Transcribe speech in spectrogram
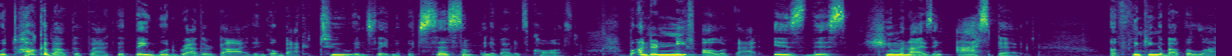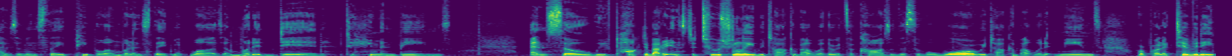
would talk about the fact that they would rather die than go back to enslavement, which says something about its cost. But underneath all of that is this humanizing aspect of thinking about the lives of enslaved people and what enslavement was and what it did to human beings. And so we've talked about it institutionally. We talk about whether it's a cause of the Civil War. We talk about what it means for productivity,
